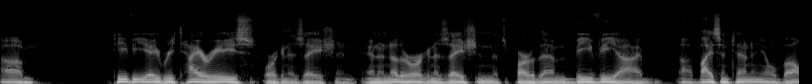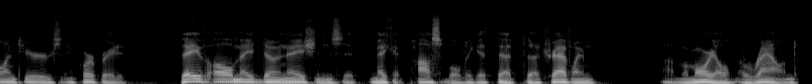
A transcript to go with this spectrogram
um, TVA Retirees Organization, and another organization that's part of them, BVI, uh, Bicentennial Volunteers Incorporated. They've all made donations that make it possible to get that uh, traveling uh, memorial around.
